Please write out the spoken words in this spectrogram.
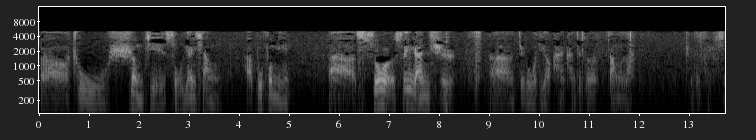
呃出圣洁所愿相啊不分明啊，所虽然是啊这个我得要看一看这个藏文了，这个是。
